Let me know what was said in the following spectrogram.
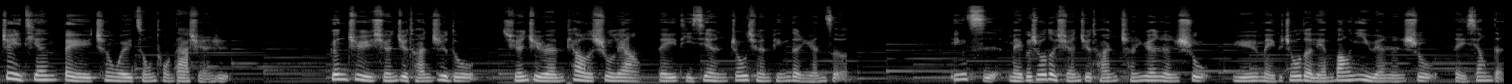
这一天被称为总统大选日。根据选举团制度。选举人票的数量得体现州权平等原则，因此每个州的选举团成员人数与每个州的联邦议员人数得相等。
